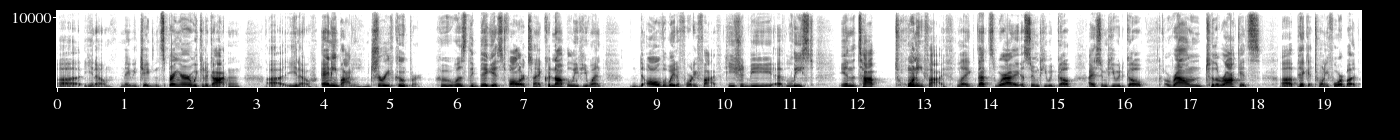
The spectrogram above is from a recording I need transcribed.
uh, you know, maybe Jaden Springer. We could have gotten, uh, you know, anybody. Sharife Cooper, who was the biggest faller tonight. Could not believe he went all the way to 45. He should be at least in the top 25. Like that's where I assumed he would go. I assumed he would go around to the Rockets uh, pick at 24, but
